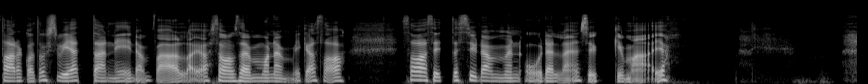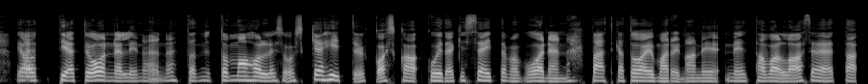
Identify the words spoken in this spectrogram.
tarkoitus viettää niiden päällä. Ja se on semmoinen, mikä saa saa sitten sydämen uudelleen sykkimään ja ja olet tietty onnellinen, että nyt on mahdollisuus kehittyä, koska kuitenkin seitsemän vuoden pätkä toimarina, niin, niin tavallaan se, että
